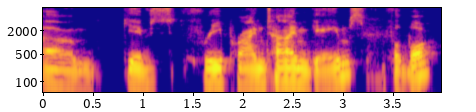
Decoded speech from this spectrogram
um, gives free primetime games football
